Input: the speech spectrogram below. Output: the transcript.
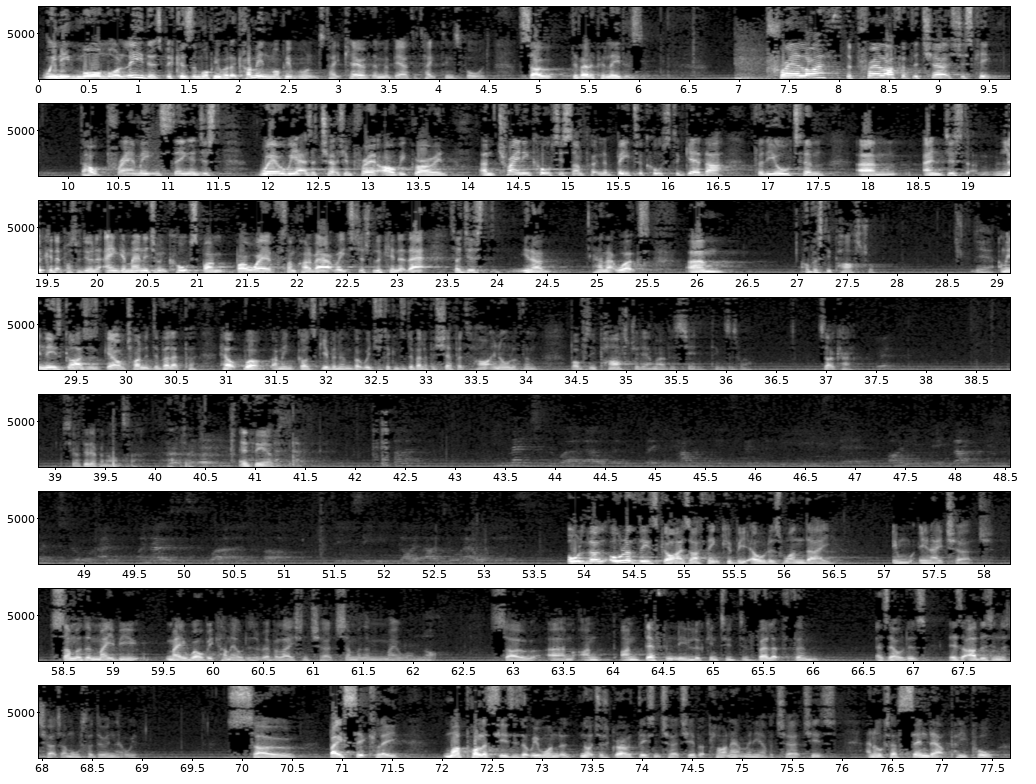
we need more and more leaders because the more people that come in, the more people want to take care of them and be able to take things forward. So, developing leaders. Prayer life, the prayer life of the church, just keep the whole prayer meetings thing and just where are we at as a church in prayer? Are we growing? Um, training courses, so I'm putting a beta course together for the autumn um, and just looking at possibly doing an anger management course by, by way of some kind of outreach, just looking at that. So just, you know, how that works. Um, obviously pastoral. Yeah, I mean, these guys as I'm trying to develop a help. Well, I mean, God's given them, but we're just looking to develop a shepherd's heart in all of them. But obviously, pastorally, I'm overseeing things as well. Is that okay? Yeah. See, I did have an answer. Anything else? I imagine the elders that public is supposed to be used to I it's that instructional and analytical word but do you see these guys as your elders. All of, those, all of these guys, I think, could be elders one day in, in a church. Some of them may, be, may well become elders at Revelation Church, some of them may well not. So um, I'm, I'm definitely looking to develop them as elders. There's others in the church I'm also doing that with. So basically, my policy is, is that we want to not just grow a decent church here, but plant out many other churches and also send out people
